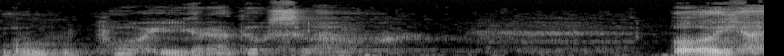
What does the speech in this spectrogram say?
Úbohý Radoslav. O, ja,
